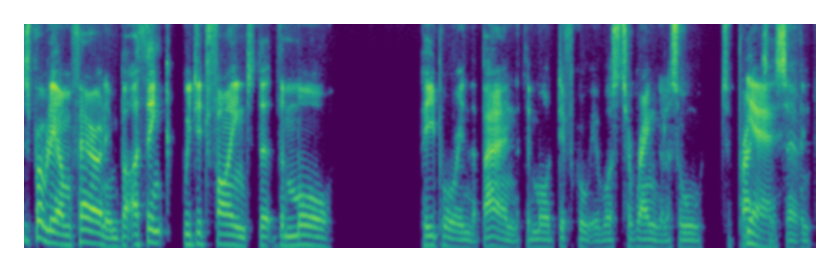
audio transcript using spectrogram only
it's probably unfair on him, but I think we did find that the more people were in the band, the more difficult it was to wrangle us all to practice. And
